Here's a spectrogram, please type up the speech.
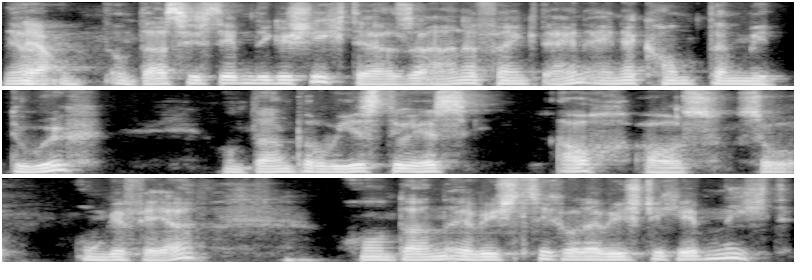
Ja, ja. Und, und das ist eben die Geschichte. Also einer fängt ein, einer kommt damit durch und dann probierst du es auch aus, so ungefähr. Und dann erwischt sich oder erwischt dich eben nicht.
